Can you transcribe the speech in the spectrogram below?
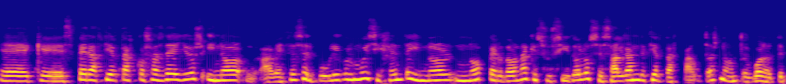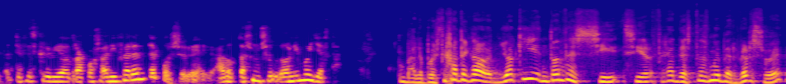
eh, que espera ciertas cosas de ellos y no, a veces el público es muy exigente y no, no perdona que sus ídolos se salgan de ciertas pautas, ¿no? Entonces, bueno, te apetece escribir otra cosa diferente, pues eh, adoptas un seudónimo y ya está. Vale, pues fíjate, claro, yo aquí entonces, si, si, fíjate, esto es muy perverso, ¿eh?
